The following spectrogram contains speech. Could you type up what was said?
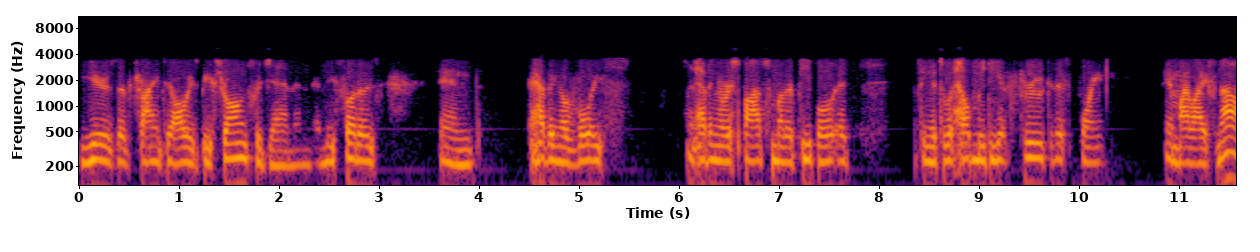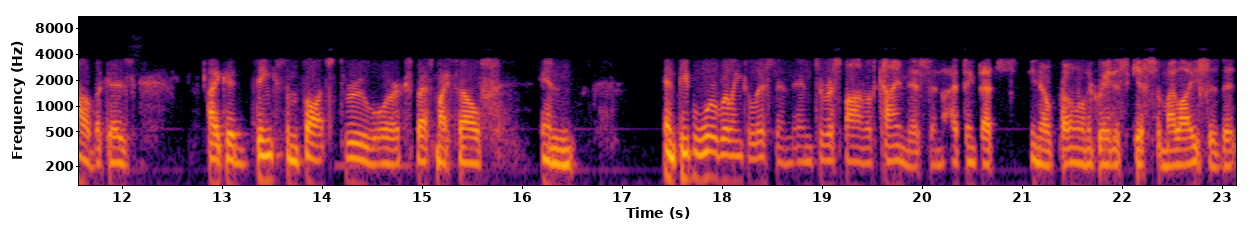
years of trying to always be strong for Jen. And, and these photos and having a voice and having a response from other people, it, I think it's what helped me to get through to this point in my life now because I could think some thoughts through or express myself and and people were willing to listen and to respond with kindness. And I think that's you know probably one of the greatest gifts of my life is that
